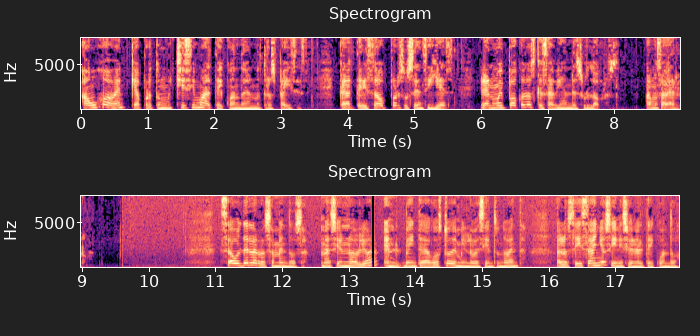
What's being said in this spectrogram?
a un joven que aportó muchísimo al taekwondo en otros países. Caracterizado por su sencillez, eran muy pocos los que sabían de sus logros. Vamos a verlo. Saúl de la Rosa Mendoza nació en Nuevo León el 20 de agosto de 1990. A los seis años se inició en el taekwondo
